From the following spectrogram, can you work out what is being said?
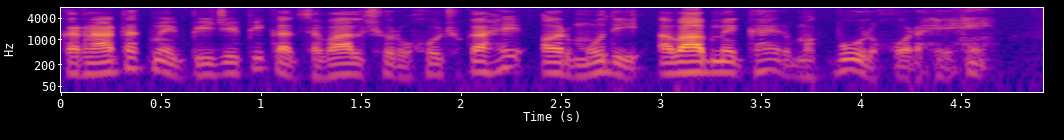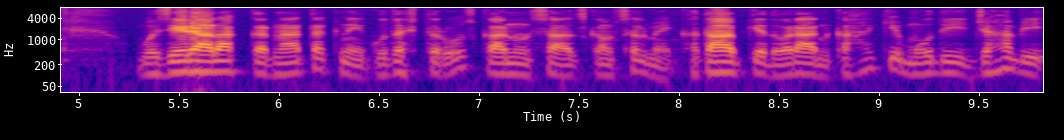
کرناٹک میں بی جے پی کا زوال شروع ہو چکا ہے اور مودی عوام میں غیر مقبول ہو رہے ہیں وزیر اعلی کرناٹک نے گزشتہ روز قانون ساز کونسل میں خطاب کے دوران کہا کہ مودی جہاں بھی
